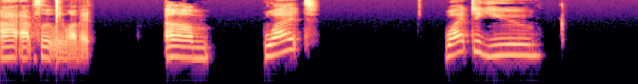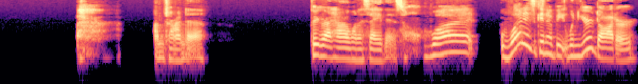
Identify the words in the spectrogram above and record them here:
I absolutely love it. Um, what, what do you, I'm trying to figure out how I want to say this. What, what is going to be when your daughter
